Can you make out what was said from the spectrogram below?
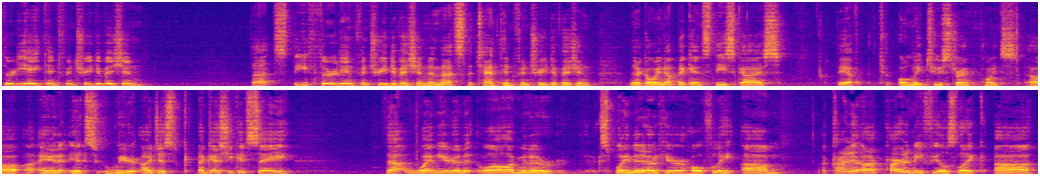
38th Infantry Division. That's the 3rd Infantry Division, and that's the 10th Infantry Division. They're going up against these guys. They have only two strength points, uh, and it's weird. I just, I guess you could say that when you're gonna, well, I'm gonna explain it out here, hopefully. Um, a kind of a part of me feels like uh,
